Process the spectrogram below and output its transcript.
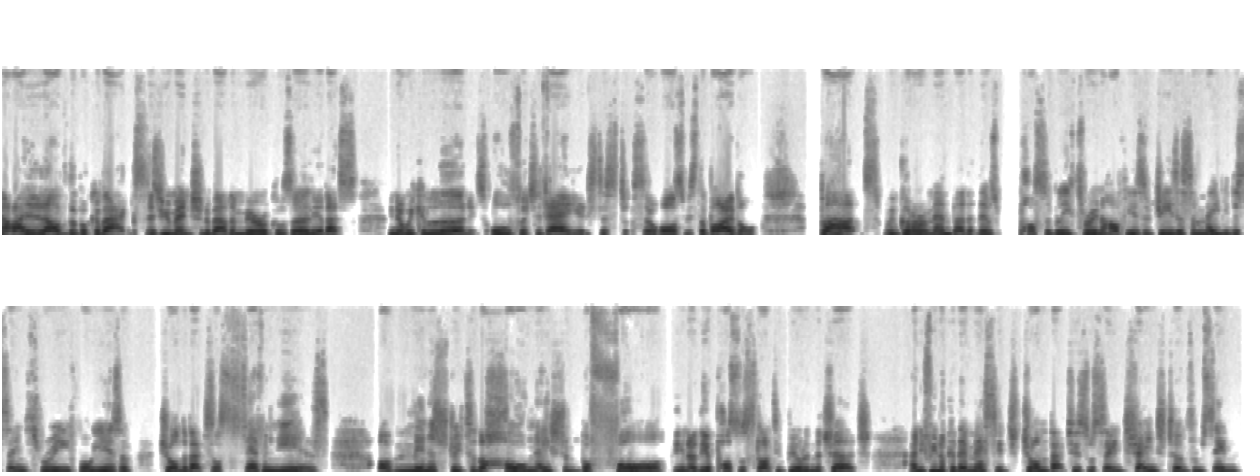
Now, I love the book of Acts, as you mentioned about the miracles earlier. That's, you know, we can learn. It's all for today. It's just so awesome. It's the Bible. But we've got to remember that there's possibly three and a half years of Jesus and maybe the same three, four years of John the Baptist, seven years of ministry to the whole nation before, you know, the apostles started building the church. And if you look at their message, John Baptist was saying, change, turn from sin.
